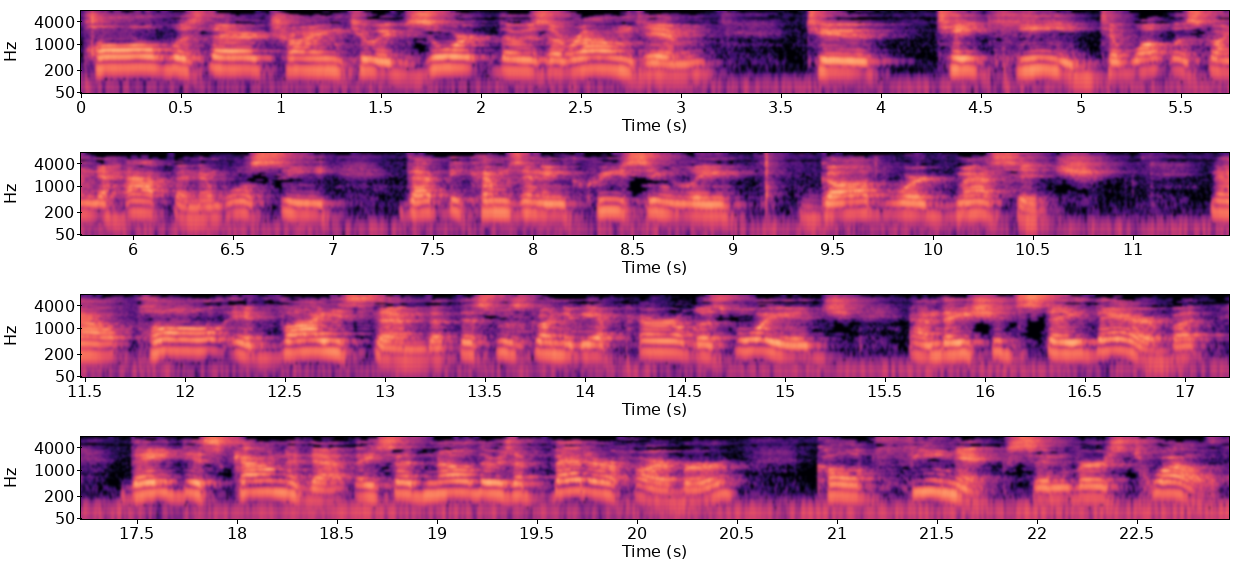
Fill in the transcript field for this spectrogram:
Paul was there trying to exhort those around him to take heed to what was going to happen. And we'll see that becomes an increasingly Godward message. Now, Paul advised them that this was going to be a perilous voyage and they should stay there, but they discounted that. They said, no, there's a better harbor called Phoenix in verse 12.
